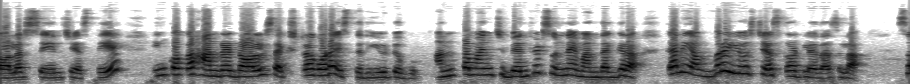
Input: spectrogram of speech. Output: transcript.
డాలర్స్ సేల్ చేస్తే ఇంకొక హండ్రెడ్ డాలర్స్ ఎక్స్ట్రా కూడా ఇస్తుంది యూట్యూబ్ అంత మంచి బెనిఫిట్స్ ఉన్నాయి మన దగ్గర. కానీ ఎవ్వరు యూస్ చేసుకోవట్లేదు అసలు. సో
